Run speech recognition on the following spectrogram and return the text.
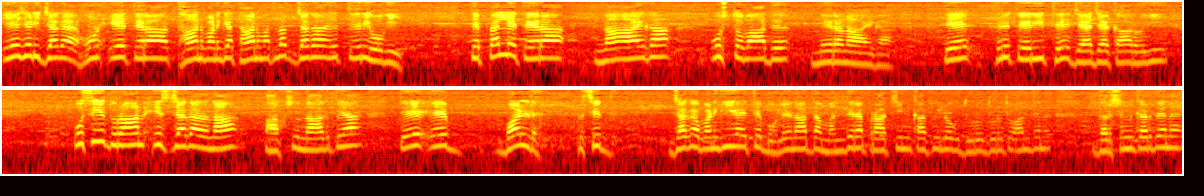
ਇਹ ਜਿਹੜੀ ਜਗ੍ਹਾ ਹੈ ਹੁਣ ਇਹ ਤੇਰਾ ਥਾਨ ਬਣ ਗਿਆ ਥਾਨ ਮਤਲਬ ਜਗ੍ਹਾ ਇਹ ਤੇਰੀ ਹੋਗੀ ਤੇ ਪਹਿਲੇ ਤੇਰਾ ਨਾਂ ਆਏਗਾ ਉਸ ਤੋਂ ਬਾਅਦ ਮੇਰਾ ਨਾਂ ਆਏਗਾ ਤੇ ਫਿਰ ਤੇਰੀ ਇੱਥੇ ਜੈ ਜੈਕਾਰ ਹੋਗੀ ਉਸੇ ਦੌਰਾਨ ਇਸ ਜਗ੍ਹਾ ਦਾ ਨਾਂ ਭਾਕਸੂ ਨਾਗ ਪਿਆ ਤੇ ਇਹ ਵਰਲਡ ਪ੍ਰਸਿੱਧ ਜਗ੍ਹਾ ਬਣ ਗਈ ਹੈ। ਇੱਥੇ ਭੋਲੇਨਾਥ ਦਾ ਮੰਦਿਰ ਹੈ। ਪ੍ਰਾਚੀਨ ਕਾਫੀ ਲੋਕ ਦੂਰੋਂ ਦੂਰੋਂ ਤੋਂ ਆਉਂਦੇ ਨੇ, ਦਰਸ਼ਨ ਕਰਦੇ ਨੇ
